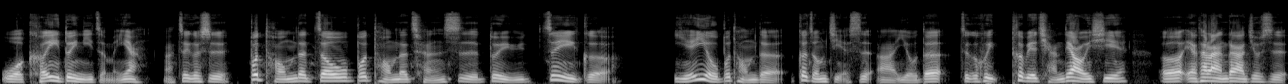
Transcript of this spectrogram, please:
我可以对你怎么样。啊，这个是不同的州、不同的城市对于这个也有不同的各种解释啊，有的这个会特别强调一些，而亚特兰大就是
